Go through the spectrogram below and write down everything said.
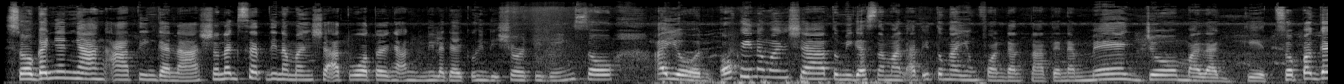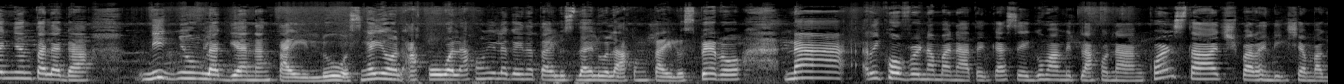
So, ganyan nga ang ating ganache. So, nag-set din naman siya at water nga ang nilagay ko, hindi shorty din. So, ayun. Okay naman siya. Tumigas naman. At ito nga yung fondant natin na medyo malagkit. So, pag ganyan talaga, need nyong lagyan ng tylus. Ngayon, ako, wala akong nilagay na tylus dahil wala akong tylus. Pero, na-recover naman natin kasi gumamit lang ako ng cornstarch para hindi siya mag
